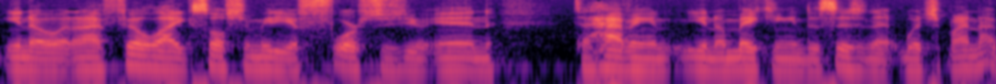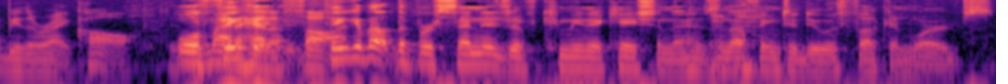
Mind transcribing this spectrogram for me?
You know, and I feel like social media forces you in to having you know making a decision that which might not be the right call. well, think, had a thought. think about the percentage of communication that has nothing to do with fucking words.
